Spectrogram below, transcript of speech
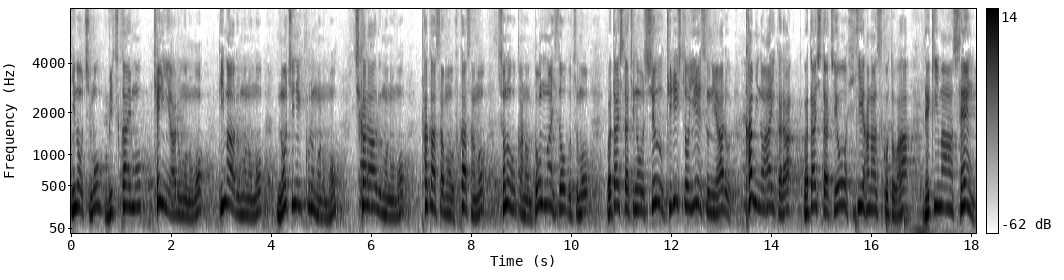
命も見つかりも権威あるものも今あるものも後に来るものも力あるものも高さも深さもその他のどんな被造物も私たちの主キリストイエスにある神の愛から私たちを引き離すことはできません。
